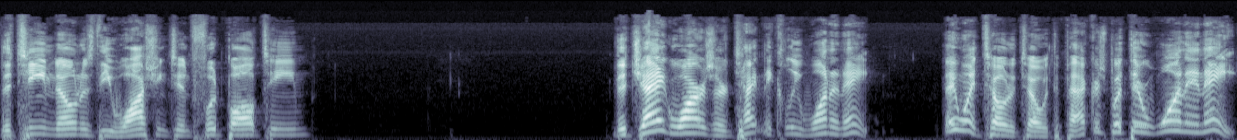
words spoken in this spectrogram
the team known as the Washington football team. The Jaguars are technically 1 and 8. They went toe to toe with the Packers, but they're 1 and 8.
